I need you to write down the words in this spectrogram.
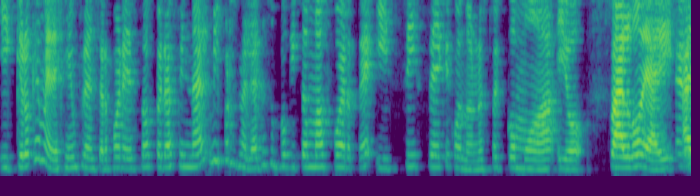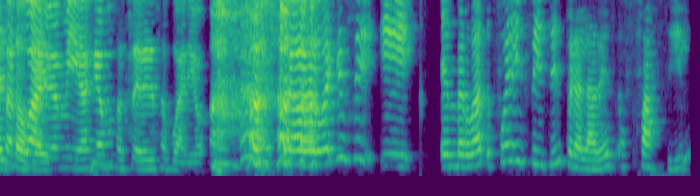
Y creo que me dejé influenciar por eso, pero al final mi personalidad es un poquito más fuerte y sí sé que cuando no estoy cómoda, yo salgo de ahí Eres acuario, amiga. ¿Qué vamos a hacer? Eres acuario. La verdad que sí. Y en verdad fue difícil, pero a la vez fácil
